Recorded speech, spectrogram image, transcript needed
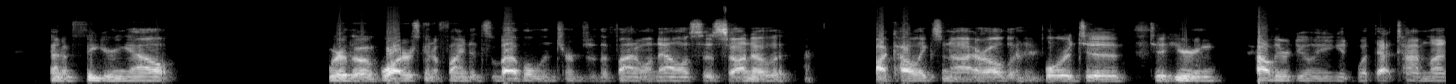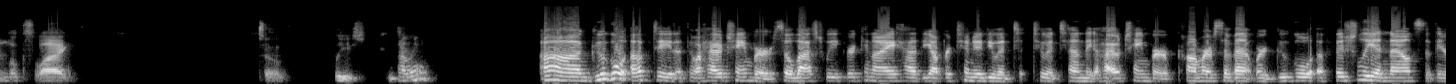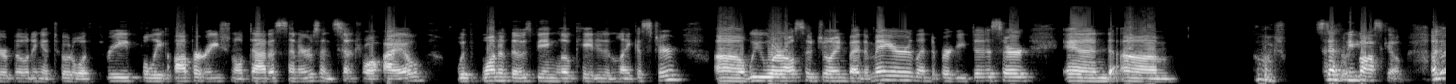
kind of figuring out where the water is gonna find its level in terms of the final analysis. So I know that my colleagues and I are all looking forward to, to hearing how they're doing and what that timeline looks like. So, please. Continue. right. Uh, Google update at the Ohio Chamber. So last week, Rick and I had the opportunity to, to attend the Ohio Chamber of Commerce event where Google officially announced that they are building a total of three fully operational data centers in central Ohio, with one of those being located in Lancaster. Uh, we were also joined by the mayor, Linda Berge Disser, and, um, gosh, Stephanie Bosco.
